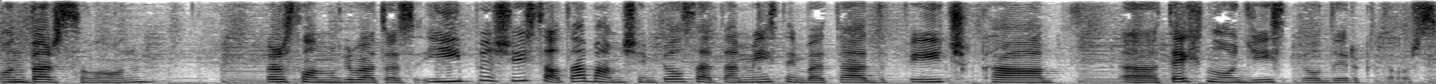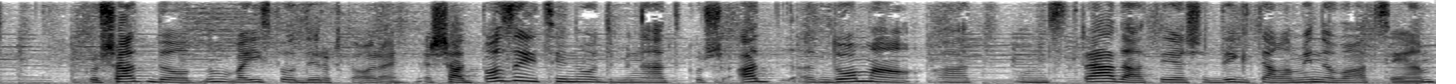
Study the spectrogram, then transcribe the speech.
un Barcelona. Barcelona gribētos īpaši izcelt abām šīm pilsētām īstenībā tāda feature kā uh, tehnoloģija izpildu direktors. Kurš atbild, nu, vai izpildu direktorai ir šāda pozīcija nodibināta, kurš at, domā uh, un strādā tieši ar digitālām inovācijām,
